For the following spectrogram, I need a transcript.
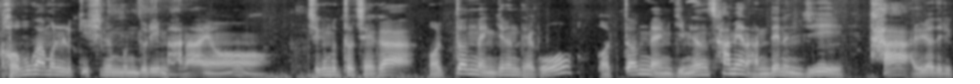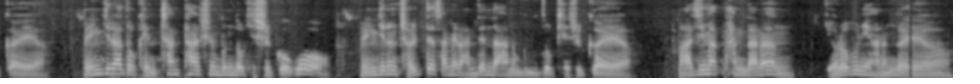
거부감을 느끼시는 분들이 많아요. 지금부터 제가 어떤 맹지는 되고 어떤 맹지면 사면 안 되는지 다 알려드릴 거예요. 맹지라도 괜찮다 하시는 분도 계실 거고 맹지는 절대 사면 안 된다 하는 분들도 계실 거예요. 마지막 판단은 여러분이 하는 거예요.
